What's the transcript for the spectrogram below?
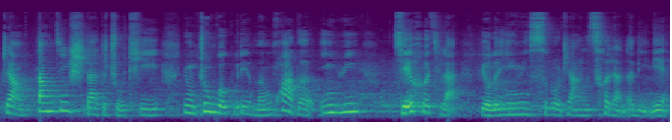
这样当今时代的主题，用中国古典文化的音韵结合起来，有了音韵思路这样一个策展的理念。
